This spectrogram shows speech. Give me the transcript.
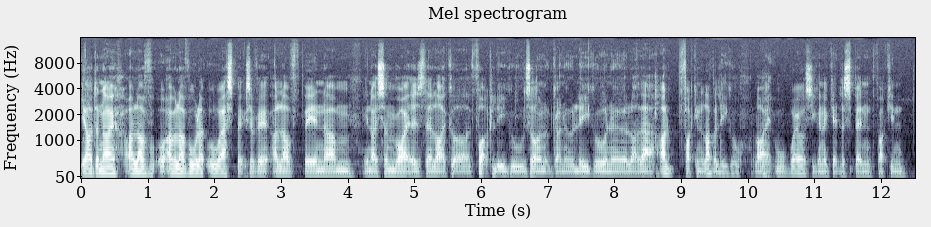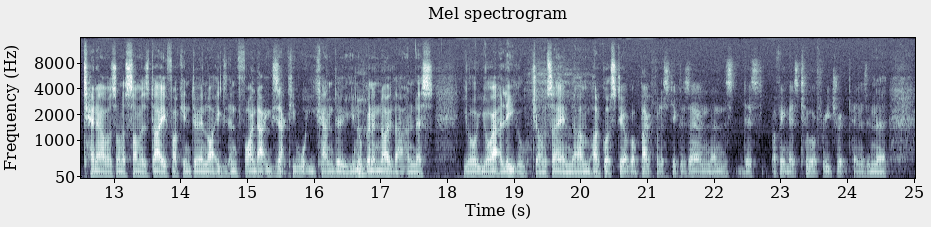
Yeah, I don't know. I love I love all all aspects of it. I love being um you know some writers they're like oh fuck legals I'm not going to illegal and uh, like that. I fucking love illegal. Like well, where else are you gonna get to spend fucking ten hours on a summer's day fucking doing like and find out exactly what you can do. You're not gonna know that unless you're you're at illegal. Do you know what I'm saying? Um, I've got still I've got a bag full of stickers there and, and there's, there's I think there's two or three drip pens in there.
